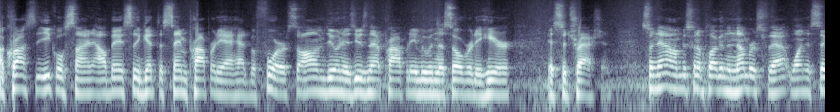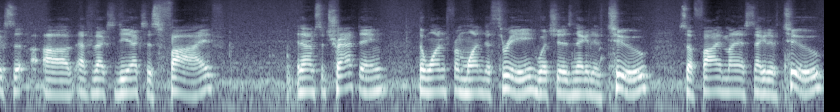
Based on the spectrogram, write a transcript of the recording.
across the equal sign I'll basically get the same property I had before. So all I'm doing is using that property moving this over to here is subtraction. So now I'm just going to plug in the numbers for that. 1 to 6 of uh, f of x dx is 5. And I'm subtracting the one from 1 to 3 which is negative 2. So 5 minus negative 2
